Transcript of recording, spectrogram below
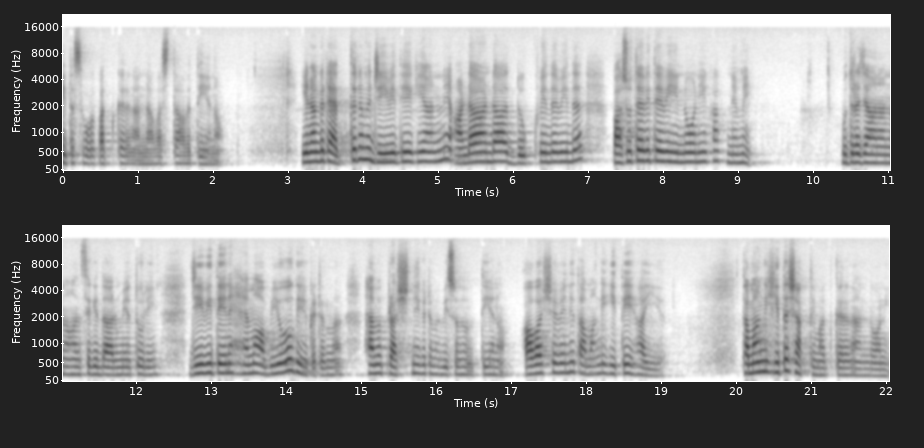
හිත සුවපත් කරගන්න අවස්ථාව තියෙනවා. ඊළඟට ඇත්තටම ජීවිතය කියන්නේ අඬා අඬා දුක් විඳ විඳ පසුතැවි තැවි ඉන්න ඕන එකක් නෙමෙයි. බුදුරජාණන් වහන්සේගේ ධර්මය තුළින් ජීවිතේන හැම අභියෝගයකටම හැම ප්‍රශ්නයකටම විසඳුම් තියෙනවා. අවශ්‍ය වෙන්නේ තමන්ගේ හිතේ හයිය. තමන්ගේ හිත ශක්තිමත් කරගන්න ඕනි.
